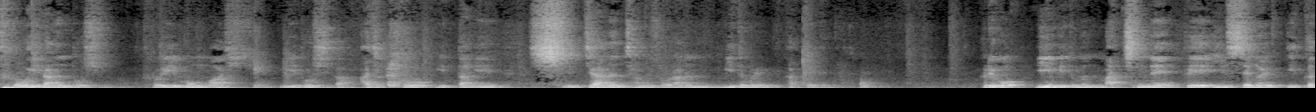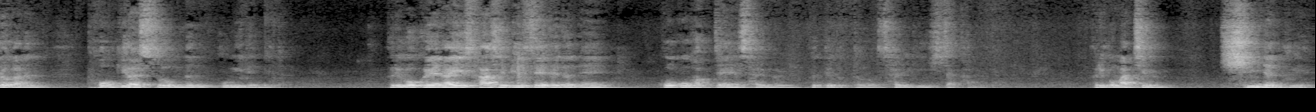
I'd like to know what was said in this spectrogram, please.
트로이라는 도시, 트로이 목마 아시죠? 이 도시가 아직도 이 땅에 않은 장소라는 믿음을 갖게 됩니다. 그리고 이 믿음은 마침내 그의 일생을 이끌어가는 포기할 수 없는 꿈이 됩니다. 그리고 그의 나이 41세 되던 해 고고학자의 삶을 그때부터 살기 시작합니다. 그리고 마침 10년 후에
